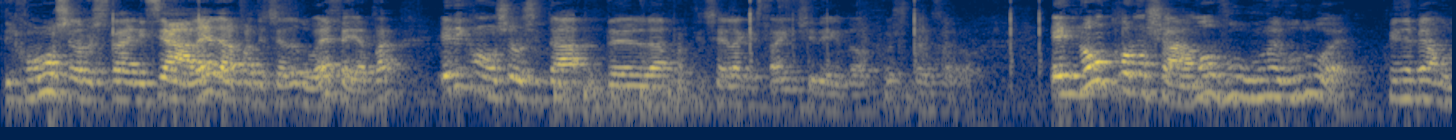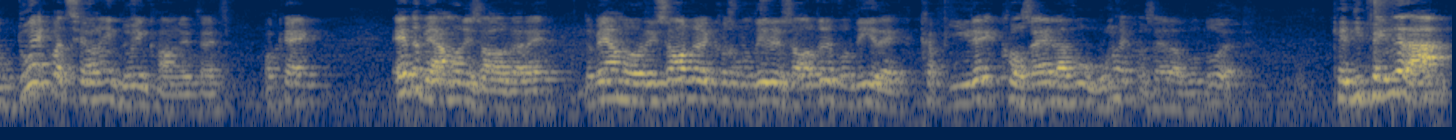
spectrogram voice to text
di conoscere la velocità iniziale della particella 2, è ferma, e di conoscere la velocità della particella che sta incidendo, velocità 0. E non conosciamo V1 e V2. Quindi abbiamo due equazioni in due incognite. Ok? e dobbiamo risolvere. Dobbiamo risolvere, cosa vuol dire risolvere? Vuol dire capire cos'è la V1 e cos'è la V2, che dipenderà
